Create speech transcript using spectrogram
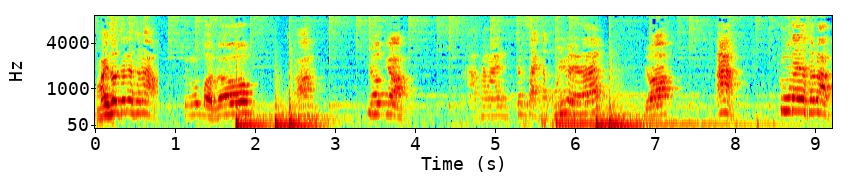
mày giơ chân lên xem nào. Chân nó bẩn đâu? À Được nhở À thằng này chân sạch tao quý mày đấy. Được. À Đưa tay ra xem nào.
